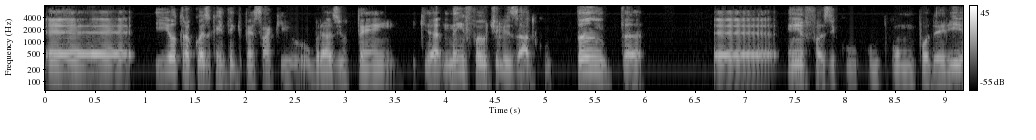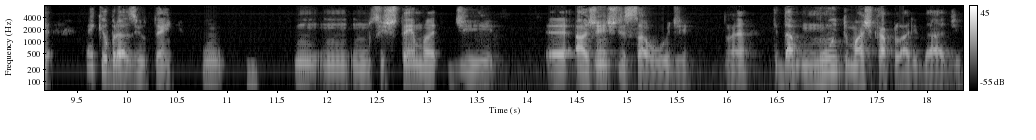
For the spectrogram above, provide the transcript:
É, e outra coisa que a gente tem que pensar que o Brasil tem, e que nem foi utilizado com tanta é, ênfase como, como, poderia, é que o Brasil tem um, um, um sistema de é, agentes de saúde né, que dá muito mais capilaridade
